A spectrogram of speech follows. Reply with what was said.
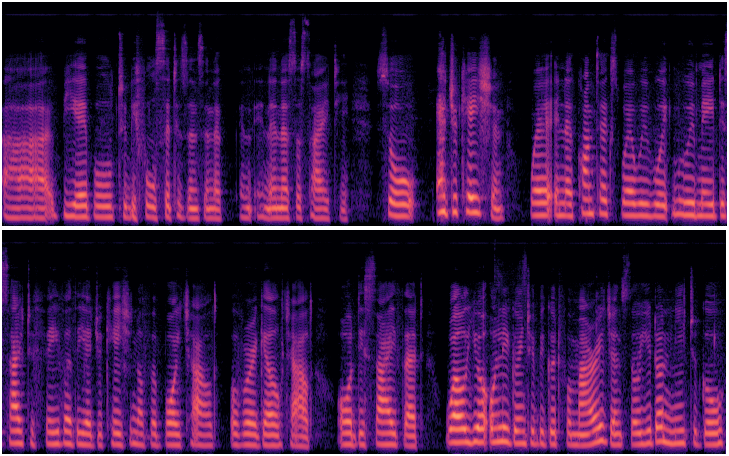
uh, be able to be full citizens in a in, in a society. So education, where in a context where we, we may decide to favor the education of a boy child over a girl child, or decide that, well, you're only going to be good for marriage, and so you don't need to go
